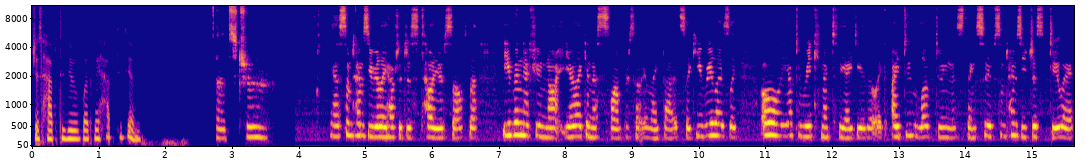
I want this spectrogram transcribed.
just have to do what we have to do That's true. yeah sometimes you really have to just tell yourself that even if you're not you're like in a slump or something like that it's like you realize like oh you have to reconnect to the idea that like i do love doing this thing so if sometimes you just do it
